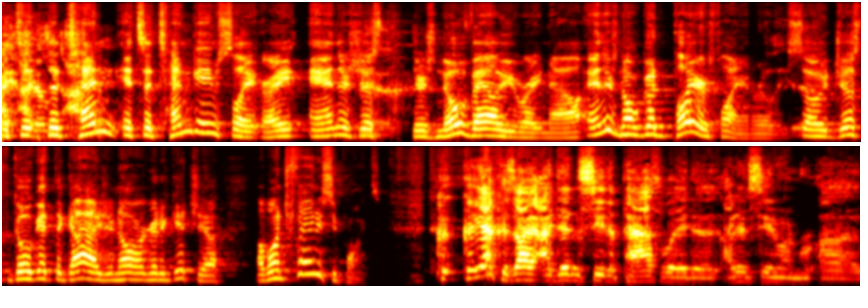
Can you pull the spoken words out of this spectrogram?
it's I, a, it's a ten I, it's a ten game slate, right? And there's just yeah. there's no value right now, and there's no good players playing really. Yeah. So just go get the guys you know are going to get you a bunch of fantasy points. Cause, yeah, because I, I didn't see the pathway to I didn't see anyone. Uh,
